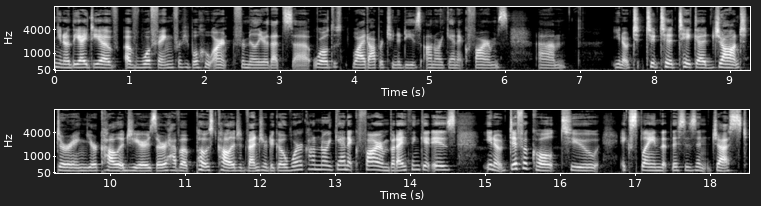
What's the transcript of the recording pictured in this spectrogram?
you know the idea of of WWOOFing for people who aren't familiar, that's uh, worldwide opportunities on organic farms. Um, you know, to, to, to take a jaunt during your college years or have a post college adventure to go work on an organic farm. But I think it is, you know, difficult to explain that this isn't just,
